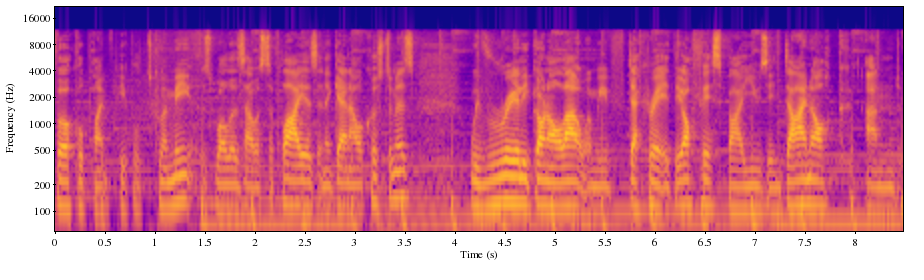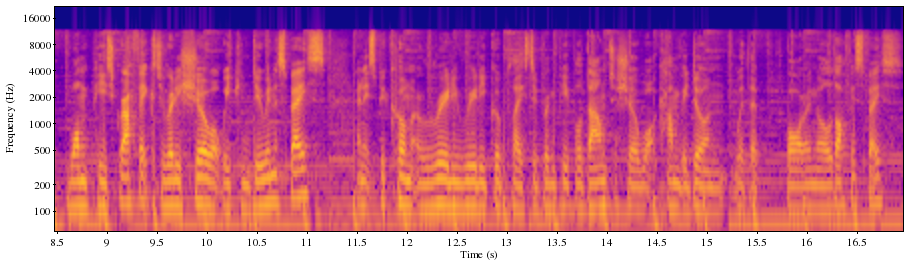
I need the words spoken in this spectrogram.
focal point for people to come and meet, as well as our suppliers and again our customers. We've really gone all out when we've decorated the office by using DI-NOC and one-piece graphics to really show what we can do in a space and it's become a really, really good place to bring people down to show what can be done with a boring old office space.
